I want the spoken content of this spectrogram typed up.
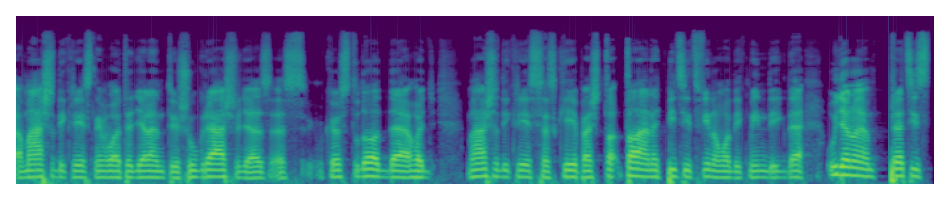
a második résznél volt egy jelentős ugrás, ugye ez, ez köztudott, de hogy második részhez képest ta, talán egy picit finomodik mindig, de ugyanolyan precíz,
